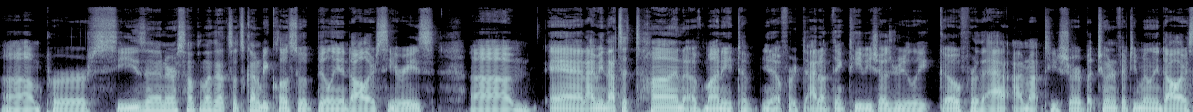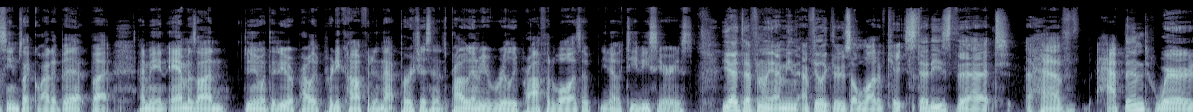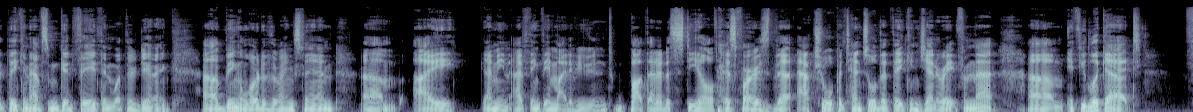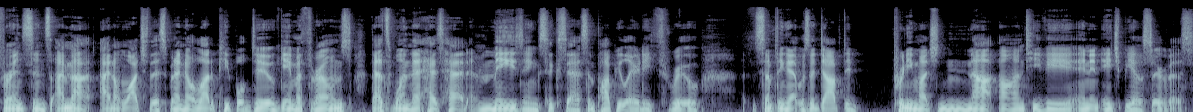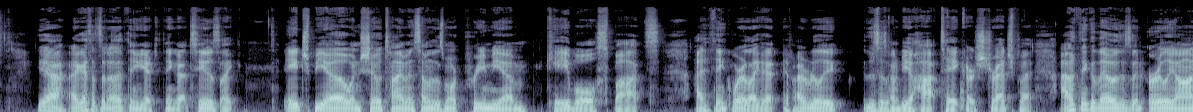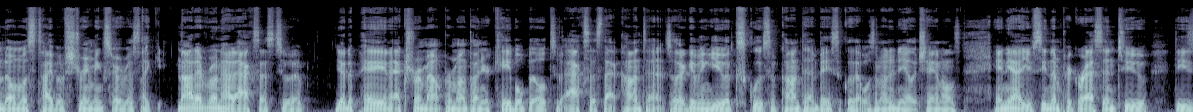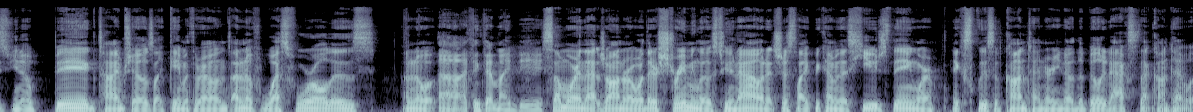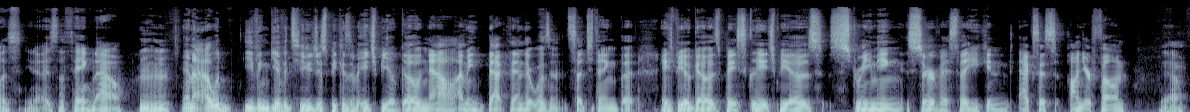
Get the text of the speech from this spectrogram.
um, per season or something like that. So it's going to be close to a billion dollar series. Um, and I mean, that's a ton of money to, you know, for, I don't think TV shows really go for that. I'm not too sure, but $250 million seems like quite a bit. But I mean, Amazon doing what they do are probably pretty confident in that purchase and it's probably going to be really profitable as a, you know, TV series. Yeah, definitely. I mean, I feel like there's a lot of case studies that have happened where they can have some good faith in what they're doing. Uh, being a Lord of the Rings fan, um, I I mean, I think they might have even bought that at a steal as far as the actual potential that they can generate from that. Um, if you look at, for instance, I'm not, I don't watch this, but I know a lot of people do. Game of Thrones, that's one that has had amazing success and popularity through something that was adopted pretty much not on TV in an HBO service. Yeah, I guess that's another thing you have to think about too is like HBO and Showtime and some of those more premium cable spots. I think we're like a, if I really, this is going to be a hot take or stretch, but I would think of those as an early on almost type of streaming service. Like not everyone had access to it. You had to pay an extra amount per month on your cable bill to access that content. So they're giving you exclusive content basically that wasn't on any other channels. And yeah, you've seen them progress into these, you know, big time shows like Game of Thrones. I don't know if Westworld is. I don't know. What, uh, I think that might be somewhere in that genre where they're streaming those two now, and it's just like becoming this huge thing where exclusive content or you know the ability to access that content was you know is the thing now. Mm-hmm. And I would even give it to you just because of HBO Go now. I mean, back then there wasn't such thing, but HBO Go is basically HBO's streaming service that you can access on your phone. Yeah.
